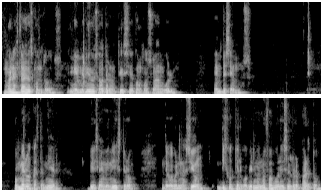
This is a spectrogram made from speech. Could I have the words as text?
Buenas tardes con todos. Bienvenidos a otra noticia con Josué Angulo. Empecemos. Homero Castañer, viceministro de Gobernación, dijo que el gobierno no favorece el reparto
